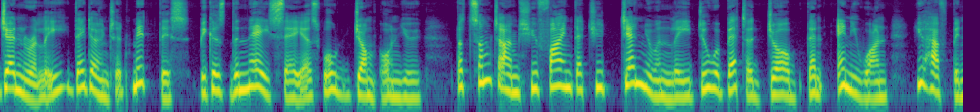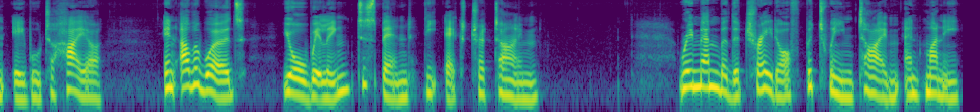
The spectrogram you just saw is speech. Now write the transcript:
Generally, they don't admit this because the naysayers will jump on you but sometimes you find that you genuinely do a better job than anyone you have been able to hire. In other words, you're willing to spend the extra time. Remember the trade off between time and money.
